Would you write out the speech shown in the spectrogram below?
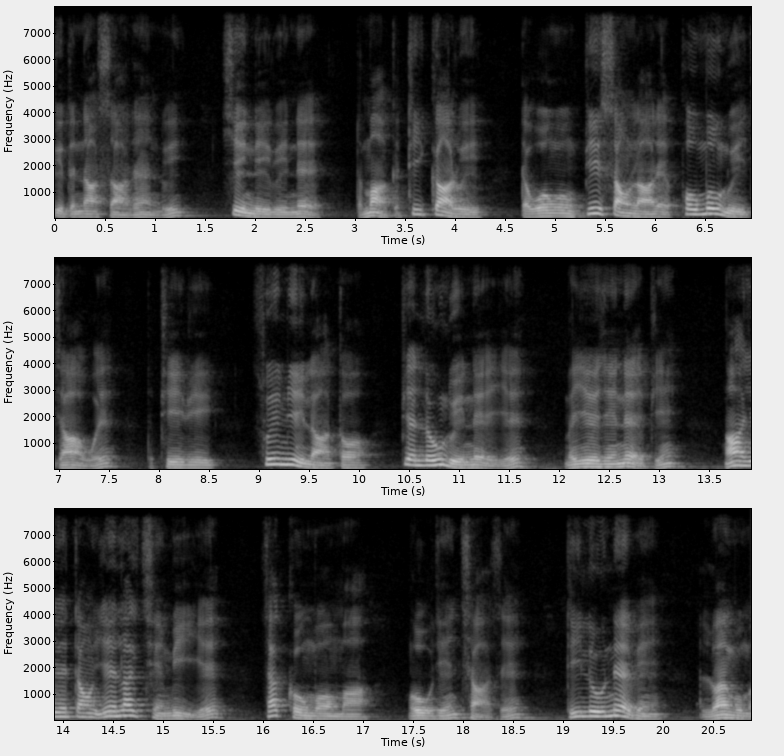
တေသနာစာတမ်းတွေရှေ့နေတွေနဲ့ဓမ္မကတိကတွေတဝုံဝုံပြေးဆောင်လာတဲ့ဖုံမုံတွေကြားဝဲတဖြည်းဖြည်းဆွေးမြေ့လာသောပြက်လုံးတွေနဲ့ရဲ့မရေခြင်းနဲ့အပြင်ငါရဲတောင်ရဲလိုက်ချင်မိရဲ့ဇက်ကုံပေါ်မှာငိုခြင်းချစေဒီလိုနဲ့ပင်အလွမ်းကိုမ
